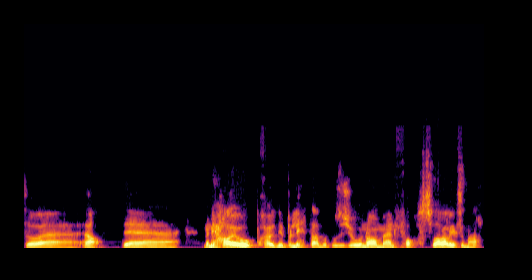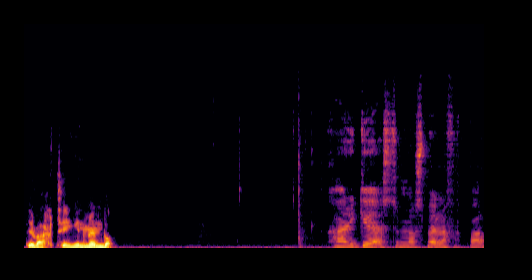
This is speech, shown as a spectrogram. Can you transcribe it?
Så ja, det, Men jeg har jo prøvd meg på litt andre posisjoner, men forsvaret har liksom alltid vært tingen min, da. Hva er det gøyeste med å spille fotball?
